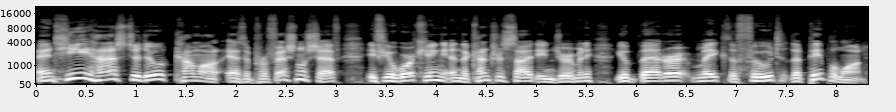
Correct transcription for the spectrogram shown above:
and he has to do. Come on, as a professional chef, if you're working in the countryside in Germany, you better make the food that people want.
